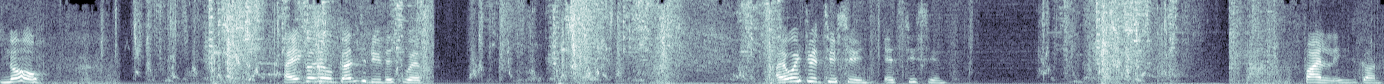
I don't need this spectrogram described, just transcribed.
No! I ain't got no gun to do this with. I always do it too soon. It's too soon. Finally, he's gone.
